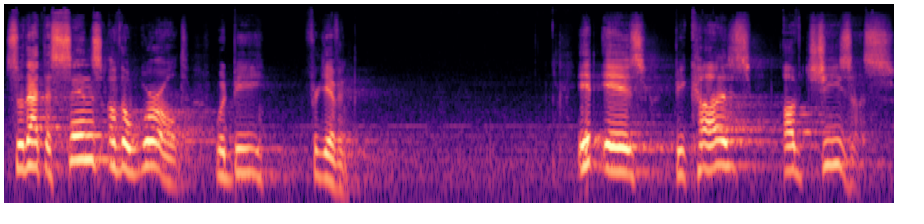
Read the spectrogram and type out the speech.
so that the sins of the world would be forgiven. It is because of Jesus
